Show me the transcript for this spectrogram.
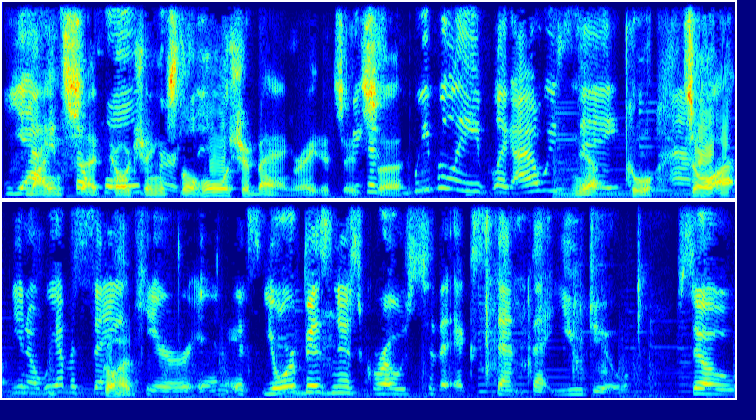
yeah, mindset it's coaching. Person. It's the whole shebang, right? It's because it's uh, we believe, like I always say, yeah, cool. Um, so I, you know, we have a saying here, and it's your business grows to the extent that you do. So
